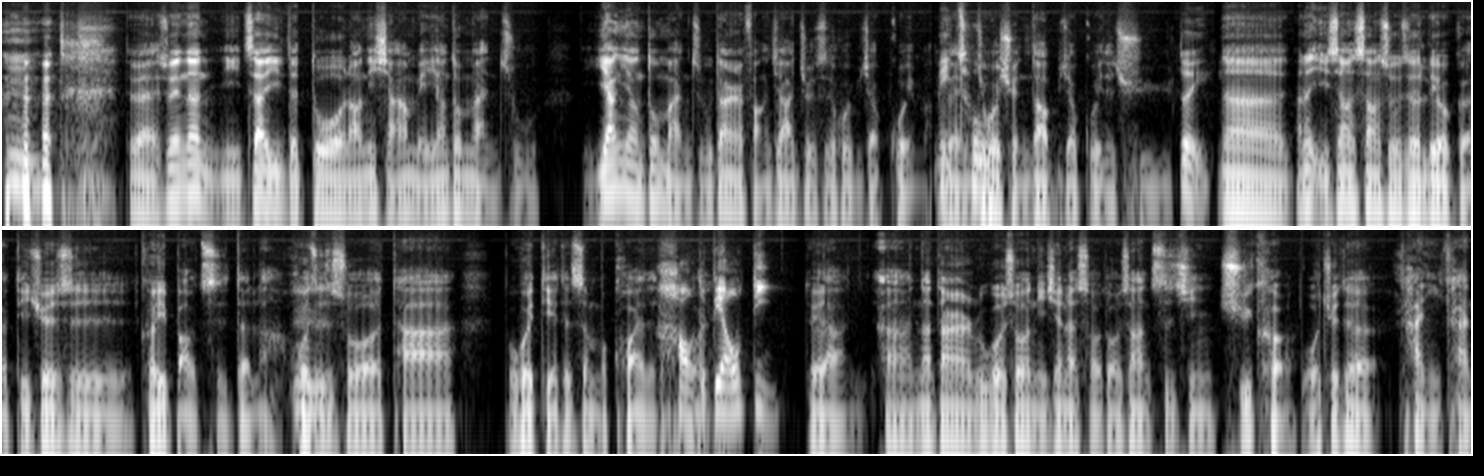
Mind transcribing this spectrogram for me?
嗯，对 不对？所以那你在意的多，然后你想要每一样都满足，你样样都满足，当然房价就是会比较贵嘛，对，你，就会选到比较贵的区域。对，那反正以上上述这六个的确是可以保值的啦，或者说它不会跌得这么快的好的标的。对了，啊，那当然，如果说你现在手头上资金许可，我觉得看一看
